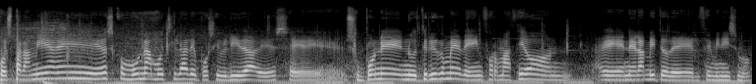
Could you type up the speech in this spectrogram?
Pues para mí es como una mochila de posibilidades, eh, supone nutrirme de información en el ámbito del feminismo.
